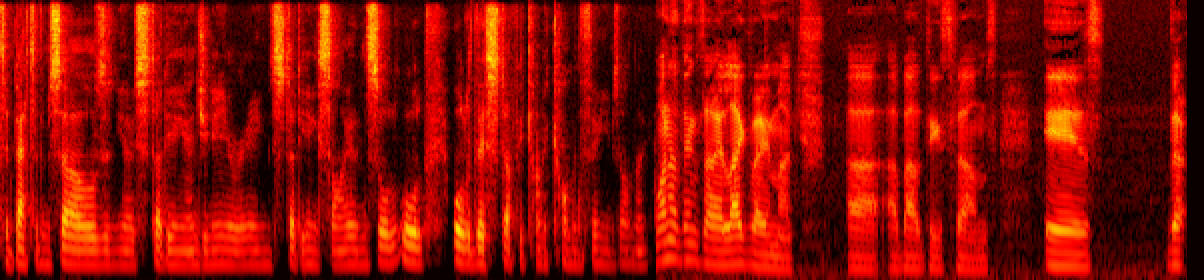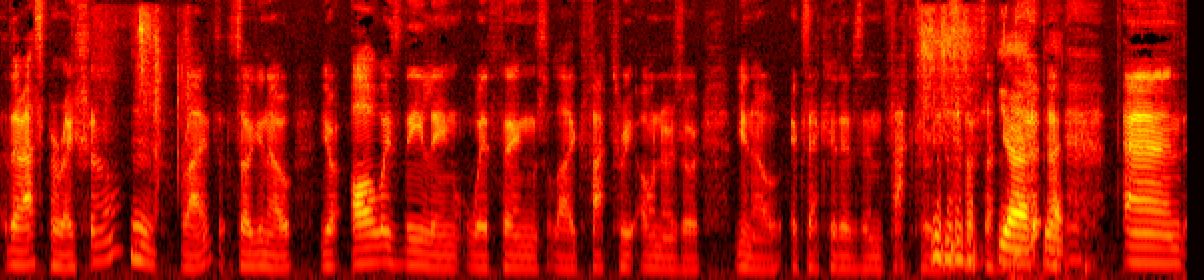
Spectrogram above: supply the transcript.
to better themselves and you know studying engineering, studying science, all all all of this stuff are kind of common themes, aren't they? One of the things that I like very much uh, about these films is they're they're aspirational, mm. right? So you know you're always dealing with things like factory owners or you know executives in factories. yeah, yeah. And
